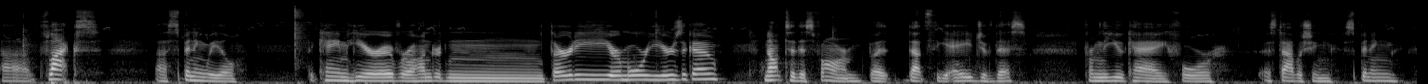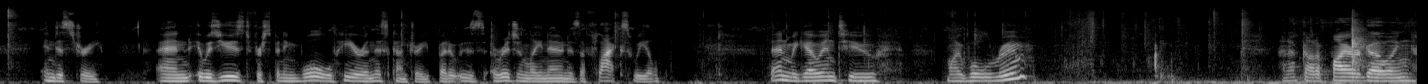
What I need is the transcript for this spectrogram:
uh, flax uh, spinning wheel that came here over 130 or more years ago. Not to this farm, but that's the age of this from the UK for establishing spinning industry. And it was used for spinning wool here in this country, but it was originally known as a flax wheel. Then we go into my wool room. And I've got a fire going.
